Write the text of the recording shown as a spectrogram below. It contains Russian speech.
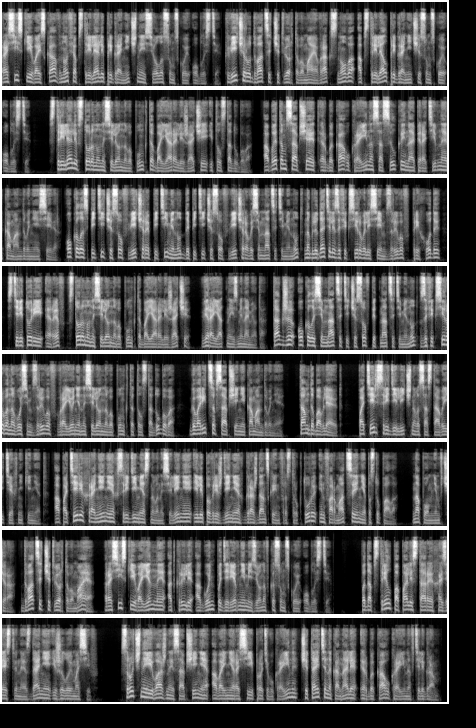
Российские войска вновь обстреляли приграничные села Сумской области. К вечеру 24 мая враг снова обстрелял приграничье Сумской области. Стреляли в сторону населенного пункта Бояра Лежачие и Толстодубова. Об этом сообщает РБК Украина со ссылкой на оперативное командование «Север». Около с 5 часов вечера 5 минут до 5 часов вечера 18 минут наблюдатели зафиксировали 7 взрывов приходы с территории РФ в сторону населенного пункта Бояра Лежачи, вероятно из миномета. Также около 17 часов 15 минут зафиксировано 8 взрывов в районе населенного пункта Толстодубова, говорится в сообщении командования. Там добавляют – Потерь среди личного состава и техники нет. О потерях ранениях среди местного населения или повреждениях гражданской инфраструктуры информация не поступала. Напомним вчера, 24 мая, российские военные открыли огонь по деревне Мизеновка Сумской области. Под обстрел попали старое хозяйственное здание и жилой массив. Срочные и важные сообщения о войне России против Украины читайте на канале РБК Украина в Телеграм.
